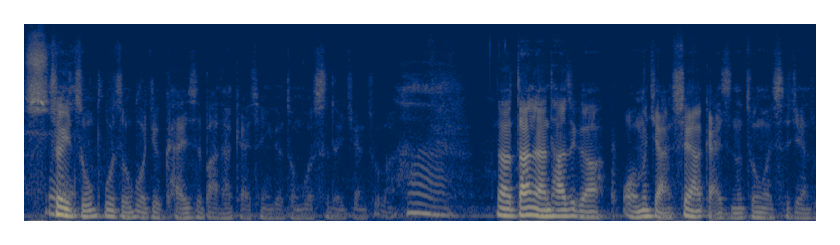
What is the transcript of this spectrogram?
是，所以逐步逐步就开始把它改成一个中国式的建筑了。嗯。那当然，它这个我们讲虽然改成了中国式建筑，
